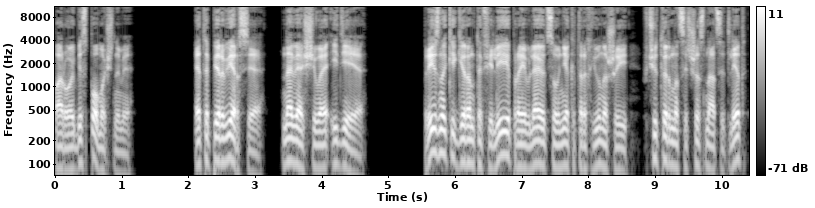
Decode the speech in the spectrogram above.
порой беспомощными. Это перверсия, навязчивая идея. Признаки геронтофилии проявляются у некоторых юношей в 14-16 лет,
